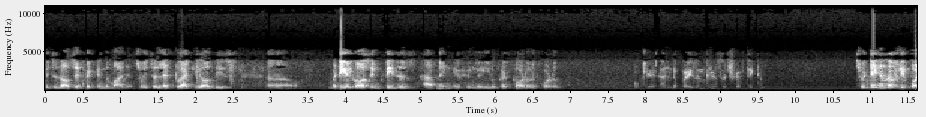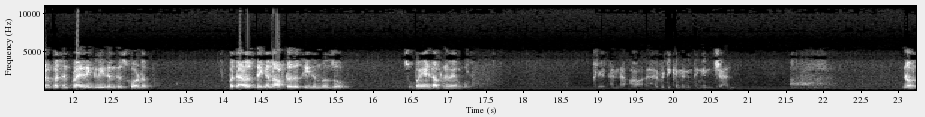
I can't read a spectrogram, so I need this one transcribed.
which is also impacting the margin. So which has led to actually all these uh, material cost increases happening if you look at quarter on quarter. Okay, and the price increase which we have taken? So we've taken roughly 1% price increase in this quarter, but that was taken after the season was over, so by end of November. Okay, and uh, have you taken anything in Jan? No,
